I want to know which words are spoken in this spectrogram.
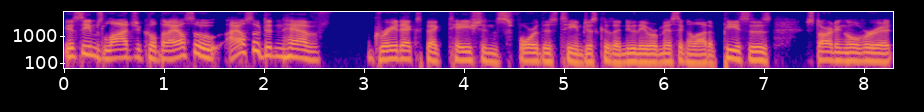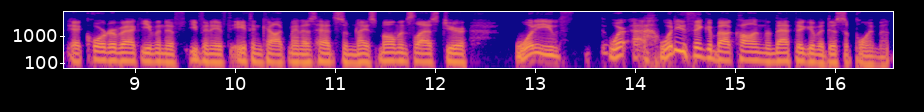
it seems logical, but I also I also didn't have great expectations for this team just because I knew they were missing a lot of pieces. Starting over at, at quarterback, even if even if Ethan Kaliakmanis had some nice moments last year, what do you where what do you think about calling them that big of a disappointment?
